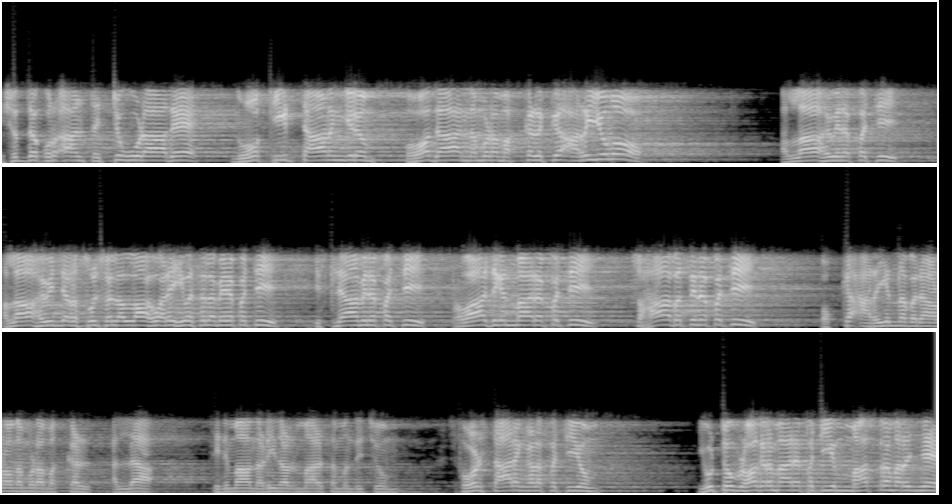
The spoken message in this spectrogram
വിശുദ്ധ ഖുർആൻ തെറ്റുകൂടാതെ നോക്കിയിട്ടാണെങ്കിലും ഓതാൻ നമ്മുടെ മക്കൾക്ക് അറിയുമോ? അള്ളാഹുവിനെ പറ്റി അള്ളാഹുവിന്റെ റസൂൽ സല്ലാഹു അലഹി വസ്ലമയെ പറ്റി ഇസ്ലാമിനെ പറ്റി പ്രവാചകന്മാരെ പറ്റി സ്വഹാബത്തിനെ പറ്റി ഒക്കെ അറിയുന്നവരാണോ നമ്മുടെ മക്കൾ? അല്ല സിനിമാ നടീനടന്മാരെ സംബന്ധിച്ചും സ്പോർട്സ് താരങ്ങളെ പറ്റിയും യൂട്യൂബ് ബ്ലോഗർമാരെ പറ്റിയും മാത്രം അറിഞ്ഞ്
